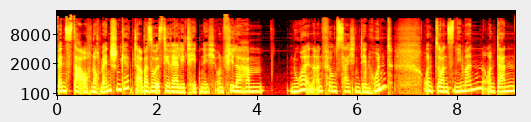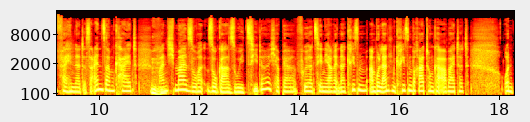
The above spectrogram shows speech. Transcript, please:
wenn es da auch noch Menschen gibt, aber so ist die Realität nicht. Und viele haben nur in Anführungszeichen den Hund und sonst niemanden. Und dann verhindert es Einsamkeit, mhm. manchmal so, sogar Suizide. Ich habe ja früher zehn Jahre in einer Krisen, ambulanten Krisenberatung gearbeitet. Und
